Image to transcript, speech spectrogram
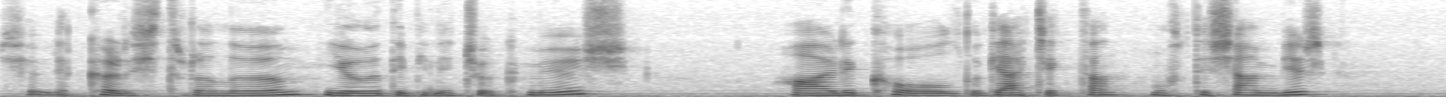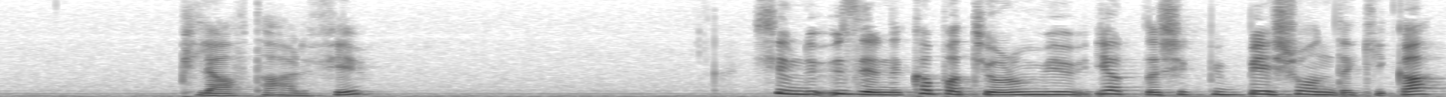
Şöyle karıştıralım yağı dibine çökmüş harika oldu gerçekten muhteşem bir pilav tarifi. Şimdi üzerini kapatıyorum ve yaklaşık bir 5-10 dakika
